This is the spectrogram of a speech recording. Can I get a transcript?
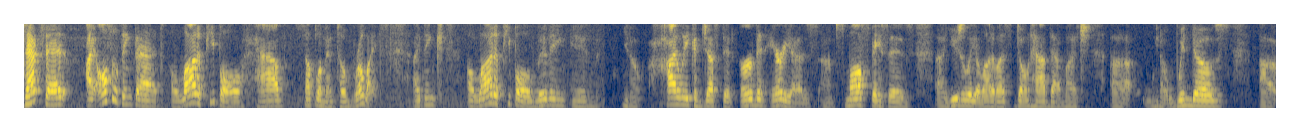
That said, I also think that a lot of people have supplemental grow lights. I think a lot of people living in, you know, highly congested urban areas, um, small spaces, uh, usually a lot of us don't have that much, uh, you know, windows uh,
